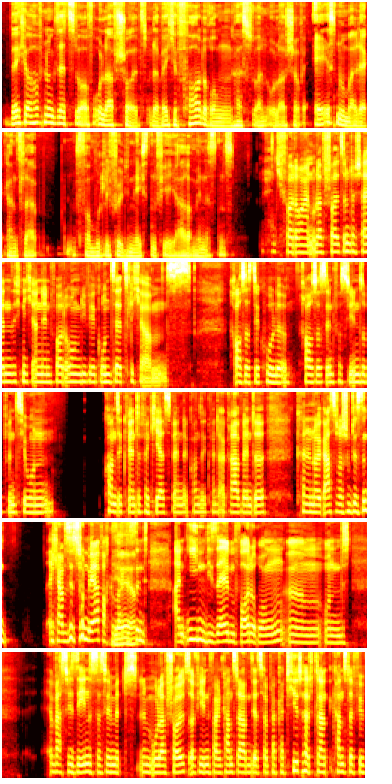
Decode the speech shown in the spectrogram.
Welche Hoffnung setzt du auf Olaf Scholz oder welche Forderungen hast du an Olaf Scholz? Er ist nun mal der Kanzler, vermutlich für die nächsten vier Jahre mindestens. Die Forderungen an Olaf Scholz unterscheiden sich nicht an den Forderungen, die wir grundsätzlich haben. Es raus aus der Kohle, raus aus den fossilen Subventionen, konsequente Verkehrswende, konsequente Agrarwende, keine neue Gasinfrastruktur. Das sind, ich habe es jetzt schon mehrfach gesagt, ja, ja. das sind an Ihnen dieselben Forderungen. Ähm, und was wir sehen, ist, dass wir mit Olaf Scholz auf jeden Fall einen Kanzler haben, der zwar plakatiert hat, Kanzler für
